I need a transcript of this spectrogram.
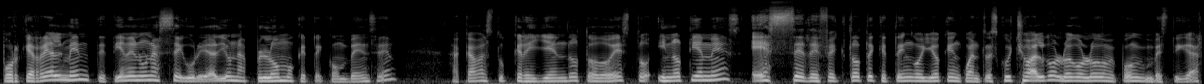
porque realmente tienen una seguridad y un aplomo que te convencen, acabas tú creyendo todo esto y no tienes ese defectote que tengo yo que en cuanto escucho algo luego luego me pongo a investigar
